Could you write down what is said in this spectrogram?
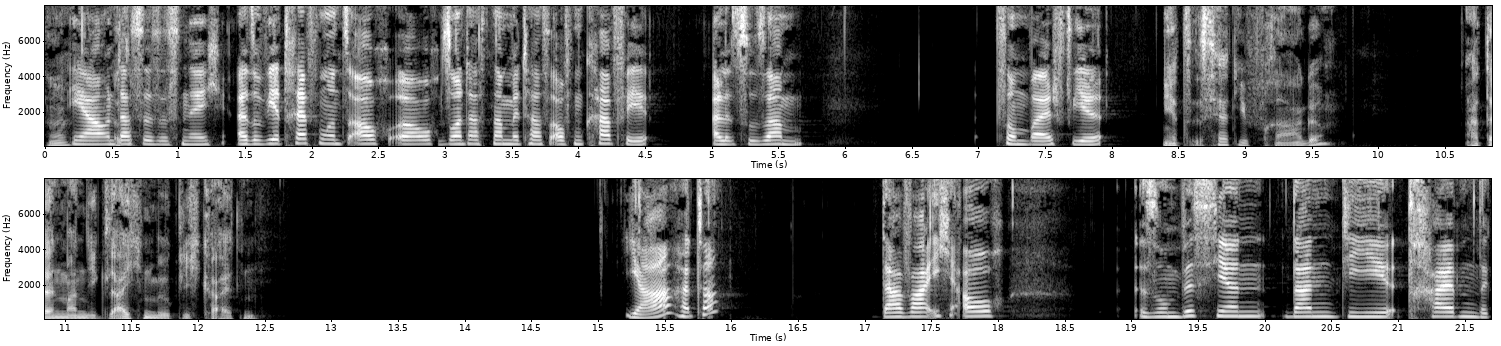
Ne? Ja, und also, das ist es nicht. Also wir treffen uns auch, auch sonntags nachmittags auf dem Kaffee, alle zusammen. Zum Beispiel. Jetzt ist ja die Frage, hat dein Mann die gleichen Möglichkeiten? Ja, hat er. Da war ich auch so ein bisschen dann die treibende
